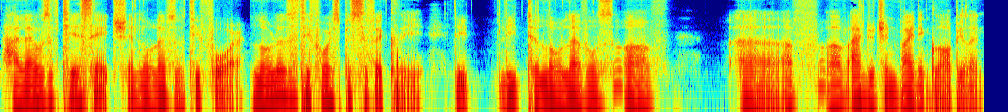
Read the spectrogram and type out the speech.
high levels of TSH and low levels of T4. Low levels of T4 specifically lead, lead to low levels of, uh, of, of androgen binding globulin.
